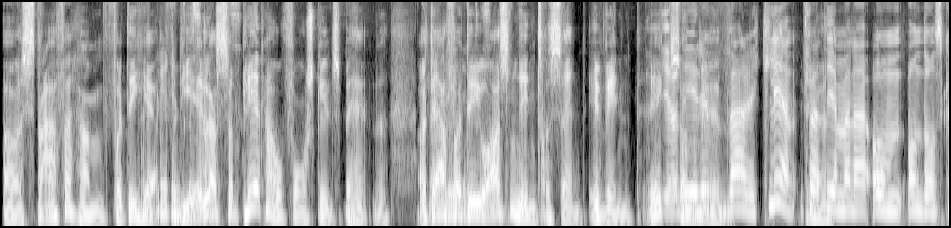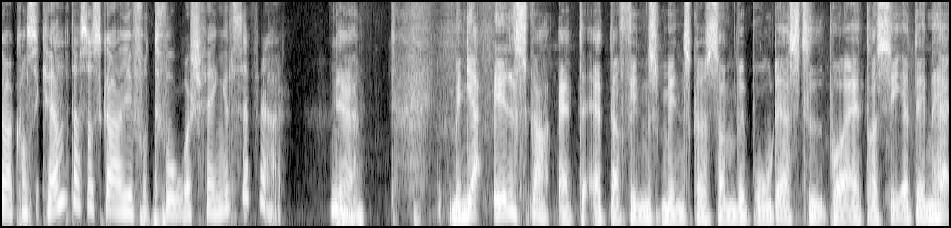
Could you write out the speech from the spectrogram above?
og straffe ham for det her, det fordi ellers så bliver der jo forskelsbehandlet. Og det derfor det er det jo også en interessant event. Ikke? Ja, det är det som, verkligen. För ja. att jag menar, om, om de ska vara konsekventa så ska han ju få två års fängelse för det här. Mm. Ja. Men jeg elsker, at, at der findes mennesker, som vil bruge deres tid på at adressere den her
